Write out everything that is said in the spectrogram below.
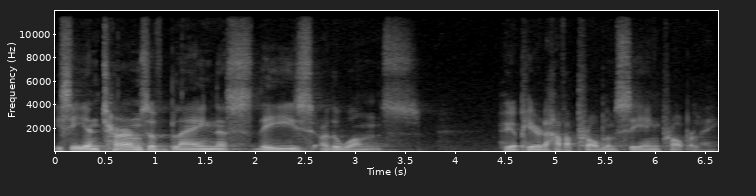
You see, in terms of blindness, these are the ones who appear to have a problem seeing properly.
